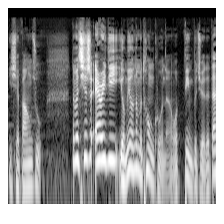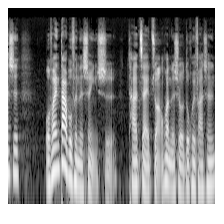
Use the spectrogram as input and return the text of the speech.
一些帮助。那么其实 LED 有没有那么痛苦呢？我并不觉得，但是我发现大部分的摄影师。他在转换的时候都会发生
